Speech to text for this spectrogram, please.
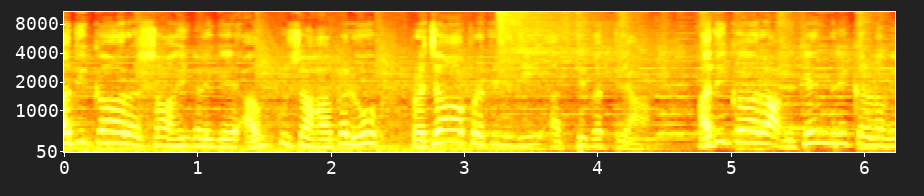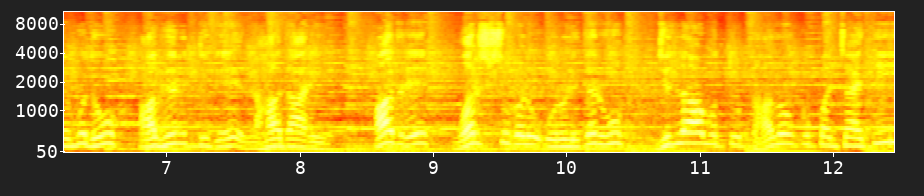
ಅಧಿಕಾರಶಾಹಿಗಳಿಗೆ ಅಂಕುಶ ಹಾಕಲು ಪ್ರಜಾಪ್ರತಿನಿಧಿ ಅತ್ಯಗತ್ಯ. ಅಧಿಕಾರ ವಿಕೇಂದ್ರೀಕರಣವೆಂಬುದು ಅಭಿವೃದ್ಧಿಗೆ ರಹದಾರಿ. ಆದರೆ ವರ್ಷಗಳು ಉರುಳಿದರೂ ಜಿಲ್ಲಾ ಮತ್ತು ತಾಲೂಕು ಪಂಚಾಯಿತಿ,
